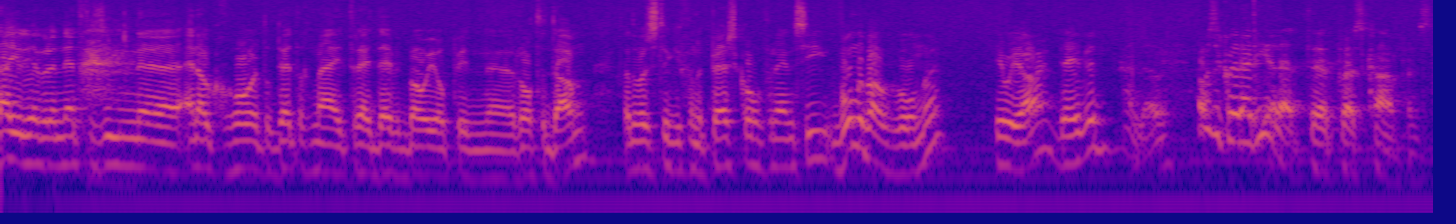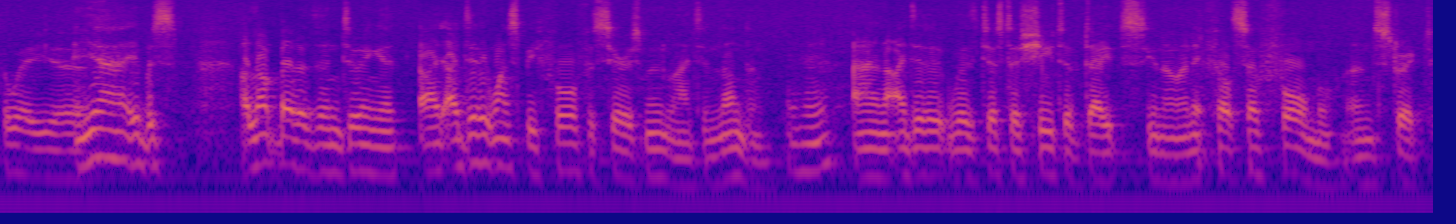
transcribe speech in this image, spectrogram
Nou, jullie hebben het net gezien uh, en ook gehoord. Op 30 mei treedt David Bowie op in uh, Rotterdam. Dat was een stukje van de persconferentie. Wonder boven wonder. Here we are, David. Hello. That was a great idea, that uh, press conference, the way... Yeah, it was a lot better than doing it. I, I did it once before for Serious Moonlight in London. Mm -hmm. And I did it with just a sheet of dates, you know, and it felt so formal and strict.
